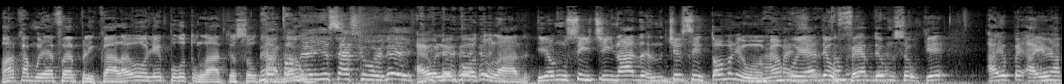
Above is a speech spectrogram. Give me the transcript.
A hora que a mulher foi aplicar lá, eu olhei pro outro lado, que eu sou o cagão. Também, você acha que eu olhei? Aí eu olhei pro outro lado. E eu não senti nada, não tive sintoma nenhum. Não, Minha mulher deu febre, deu não sei o quê. Aí, eu, aí, eu já,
